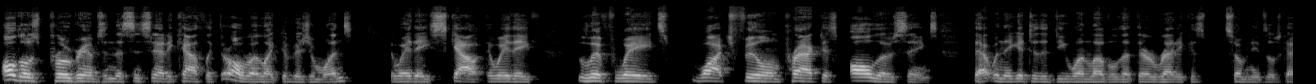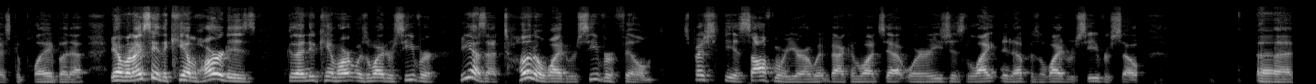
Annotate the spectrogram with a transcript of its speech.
All those programs in the Cincinnati Catholic, they're all run like division ones, the way they scout, the way they lift weights, watch film, practice, all those things that when they get to the D1 level that they're ready because so many of those guys could play. But uh, yeah, when I say the Cam Hart is because I knew Cam Hart was a wide receiver, he has a ton of wide receiver film, especially his sophomore year. I went back and watched that where he's just lighting it up as a wide receiver. So uh,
